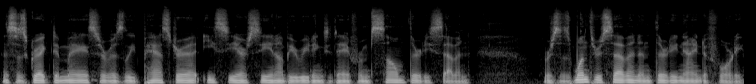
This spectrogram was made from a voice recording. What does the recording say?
This is Greg DeMay, serve as lead pastor at ECRC, and I'll be reading today from Psalm 37, verses 1 through 7 and 39 to 40.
